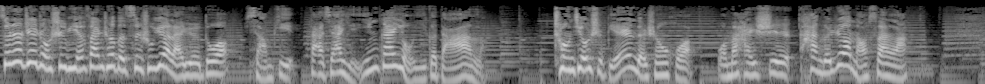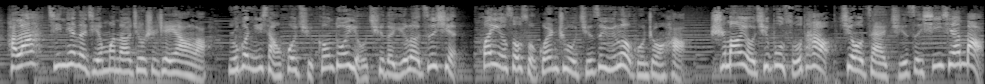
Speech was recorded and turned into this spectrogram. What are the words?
随着这种视频翻车的次数越来越多，想必大家也应该有一个答案了。终究是别人的生活，我们还是看个热闹算了。好啦，今天的节目呢就是这样了。如果你想获取更多有趣的娱乐资讯，欢迎搜索关注“橘子娱乐”公众号，时髦有趣不俗套，就在橘子新鲜报。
